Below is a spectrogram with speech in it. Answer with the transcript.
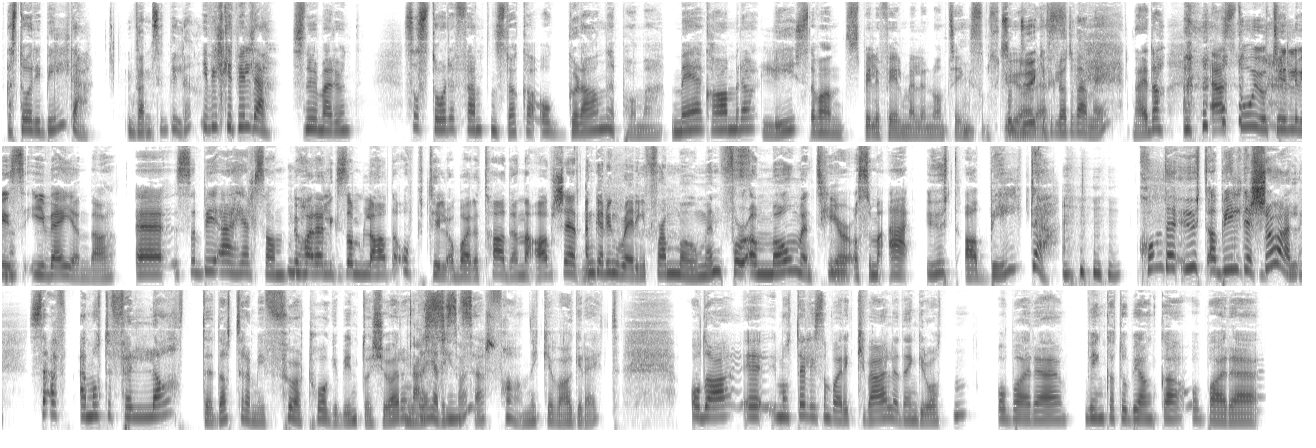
Jeg står i bildet. Hvem sitt bilde? I hvilket bilde? Snur meg rundt. Så står det 15 stykker og glaner på meg, med kamera, lys, det var en spillefilm eller noen ting som skulle Som Så du ikke fikk lov til å være med i? Nei da. Jeg sto jo tydeligvis i veien da. Eh, så blir jeg helt sånn Nå har jeg liksom lada opp til å bare ta denne avskjeden. I'm getting ready for a moment. For a moment here, og så må jeg ut av bildet. Kom deg ut av bildet sjøl! Så jeg, jeg måtte forlate dattera mi før toget begynte å kjøre, og Nei, det det syns jeg faen ikke var greit. Og da eh, måtte jeg liksom bare kvele den gråten, og bare vinka til Bianca, og bare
